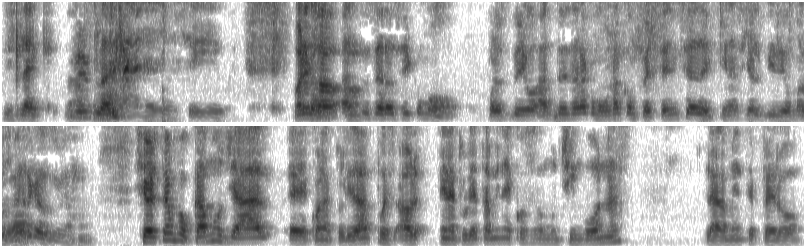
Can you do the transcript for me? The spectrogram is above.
Dislike. No, Dislike. no Sí, güey. Por eso. antes era así como, por eso te digo, antes era como una competencia de quién hacía el video más Claro, vergas, güey. ajá. Si ahorita enfocamos ya eh, con la actualidad, pues ahora, en la actualidad también hay cosas muy chingonas, claramente, pero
